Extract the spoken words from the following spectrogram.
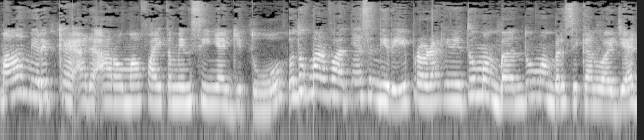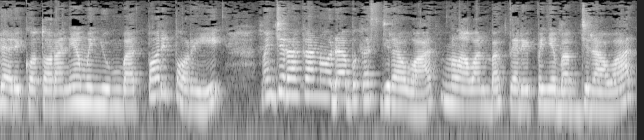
malah mirip kayak ada aroma vitamin C-nya gitu. Untuk manfaatnya sendiri, produk ini tuh membantu membersihkan wajah dari kotoran yang menyumbat pori-pori, mencerahkan noda bekas jerawat, melawan bakteri penyebab jerawat,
